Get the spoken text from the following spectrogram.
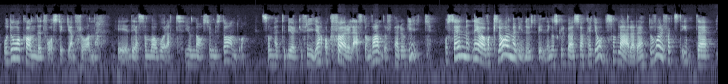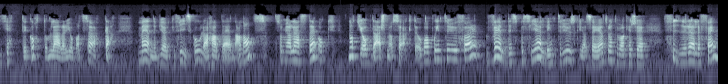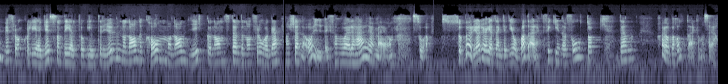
Och då kom det två stycken från eh, det som var vårt gymnasium i stan då, som hette Björkefria och föreläste om Waldorfpedagogik. Och sen när jag var klar med min utbildning och skulle börja söka jobb som lärare, då var det faktiskt inte jättegott om lärarjobb att söka. Men Björke friskola hade en annons som jag läste och något jobb där som jag sökte och var på intervju för. Väldigt speciell intervju skulle jag säga. Jag tror att det var kanske fyra eller fem ifrån kollegor som deltog i intervjun och någon kom och någon gick och någon ställde någon fråga. Man kände oj, liksom, vad är det här jag är med om? Så, så började jag helt enkelt jobba där, fick in en fot och den har jag behållit där kan man säga.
